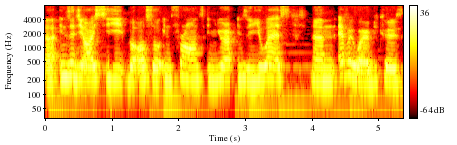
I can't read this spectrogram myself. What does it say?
uh, in the DRC, but also in France, in Europe, in the US, um, everywhere, because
